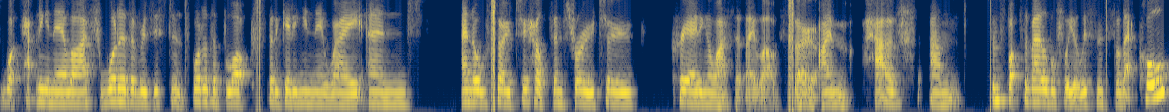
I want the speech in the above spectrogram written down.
what's happening in their life, what are the resistance, what are the blocks that are getting in their way, and and also to help them through to creating a life that they love. So I'm have um, some spots available for your listeners for that call,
